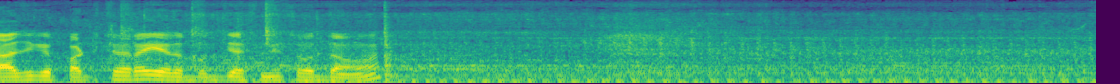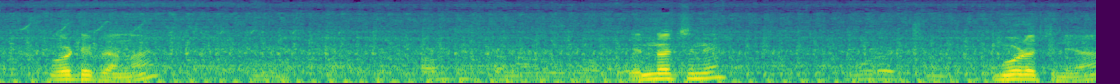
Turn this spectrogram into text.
రాజుకి పట్టుచీర ఏదో బుక్ చేసింది. చూద్దాము. ఓటీపీ అన్న ఎన్ని వచ్చినాయి మూడు వచ్చినాయా.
